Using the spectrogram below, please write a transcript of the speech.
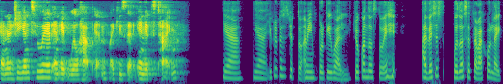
energy into it and it will happen, like you said, in its time. Yeah, yeah, yo creo que eso es cierto. I mean, porque igual, yo cuando estoy, a veces puedo hacer trabajo, like,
